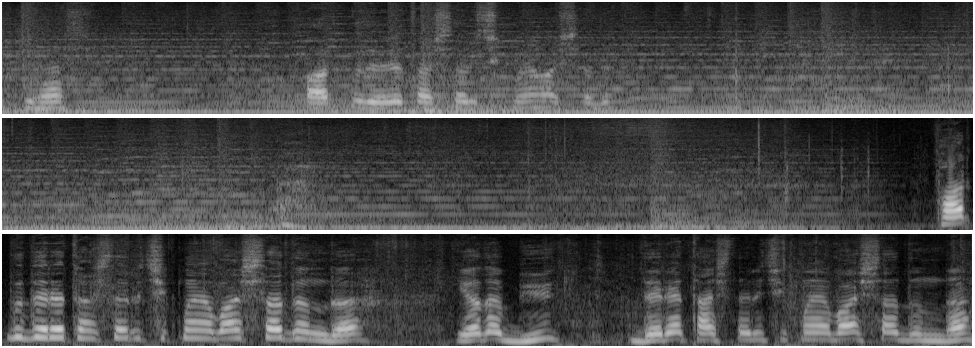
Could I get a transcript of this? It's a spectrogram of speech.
Evet biraz farklı dere taşları çıkmaya başladı. Farklı dere taşları çıkmaya başladığında ya da büyük dere taşları çıkmaya başladığında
